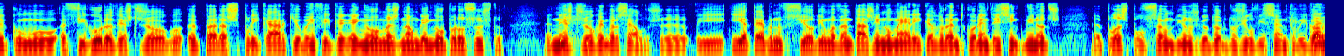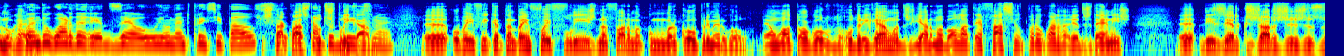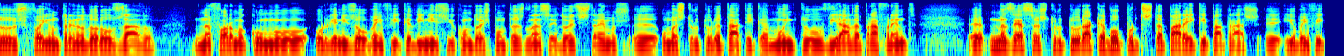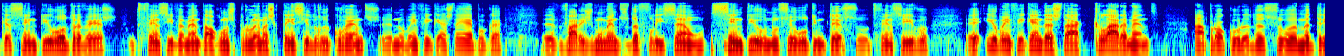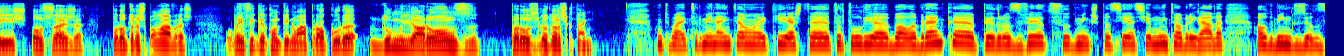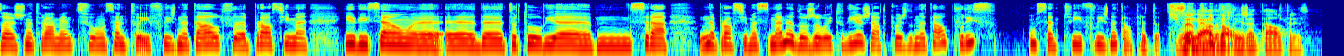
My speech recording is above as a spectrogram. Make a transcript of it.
como a figura deste jogo, para explicar que o Benfica ganhou, mas não ganhou para o susto neste jogo em Barcelos eh, e, e, até beneficiou de uma vantagem numérica durante 45 minutos eh, pela expulsão de um jogador do Gil Vicente, o Igor quando, Nogueira. Quando o guarda-redes é o elemento principal, está quase está tudo, tudo, explicado. Dito, é? uh, o Benfica também foi feliz na forma como marcou o primeiro golo. É um autogolo de Rodrigão a desviar uma bola até fácil para o guarda-redes Denis. Dizer que Jorge Jesus foi um treinador ousado na forma como organizou o Benfica de início, com dois pontas de lança e dois extremos, eh, uma estrutura tática muito virada para a frente, eh, mas essa estrutura acabou por destapar a equipa atrás eh, e o Benfica sentiu outra vez, defensivamente, alguns problemas que têm sido recorrentes no Benfica esta época. Vários momentos de aflição sentiu no seu último terço defensivo e o Benfica ainda está claramente à procura da sua matriz, ou seja, por outras palavras, o Benfica continua à procura do melhor 11 para os jogadores que tem. Muito bem, termina então aqui esta tertúlia Bola Branca. Pedro Azevedo, Domingos Paciência, muito obrigada. Ao Domingos eu desejo naturalmente um santo e feliz Natal. A próxima edição uh, uh, da tertúlia um, será na próxima semana, dois a oito dias, já depois do Natal. Por isso, um santo e feliz Natal para todos. Santo Natal. Feliz Natal, Teresa.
